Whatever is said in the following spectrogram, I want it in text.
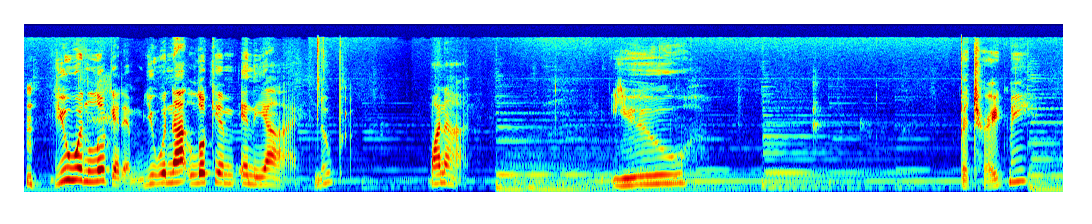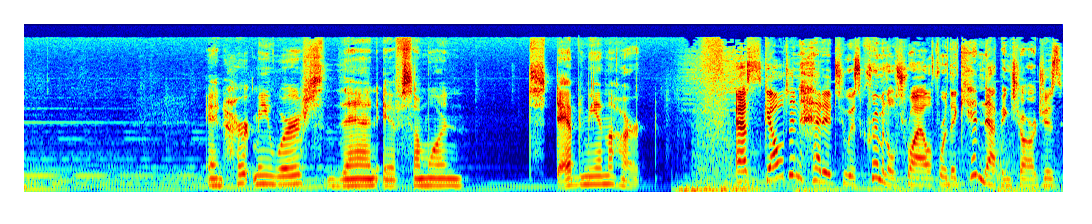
you wouldn't look at him. You would not look him in the eye. Nope. Why not? You betrayed me and hurt me worse than if someone stabbed me in the heart. As Skelton headed to his criminal trial for the kidnapping charges,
